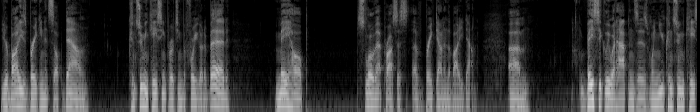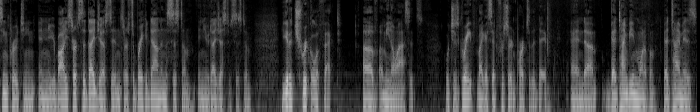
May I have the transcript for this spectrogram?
your body's breaking itself down consuming casein protein before you go to bed may help slow that process of breakdown in the body down. Um, basically, what happens is when you consume casein protein and your body starts to digest it and starts to break it down in the system, in your digestive system, you get a trickle effect of amino acids, which is great, like I said, for certain parts of the day. And um, bedtime being one of them. Bedtime is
